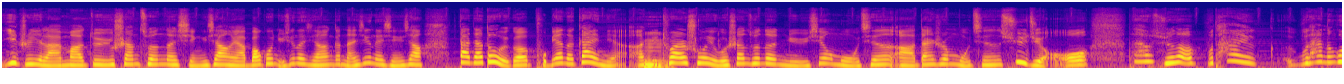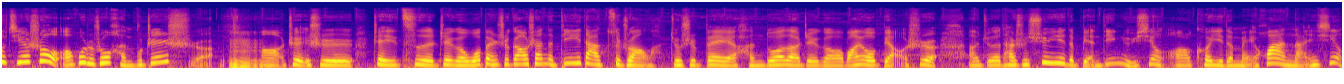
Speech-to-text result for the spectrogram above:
一直以来嘛，对于山村的形象呀，包包括女性的形象跟男性的形象，大家都有一个普遍的概念啊。你突然说有个山村的女性母亲啊，单身母亲酗酒，大家觉得不太不太能够接受啊，或者说很不真实。嗯啊，这也是这一次这个我本是高山的第一大罪状了，就是被很多的这个网友表示啊，觉得他是蓄意的贬低女性啊，刻意的美化男性。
